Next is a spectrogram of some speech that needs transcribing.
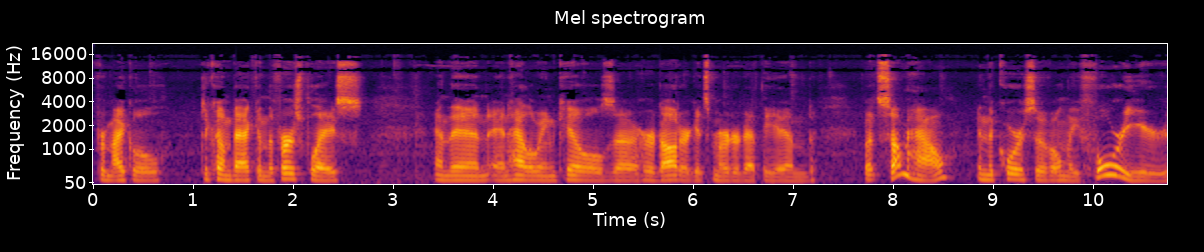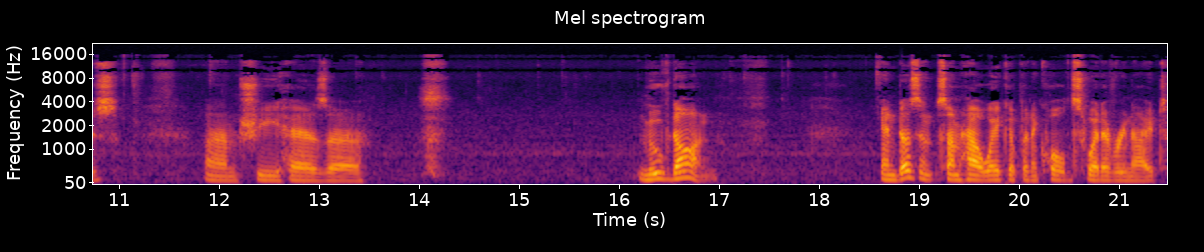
for Michael to come back in the first place. And then in Halloween Kills, uh, her daughter gets murdered at the end. But somehow, in the course of only four years, um, she has uh, moved on and doesn't somehow wake up in a cold sweat every night,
